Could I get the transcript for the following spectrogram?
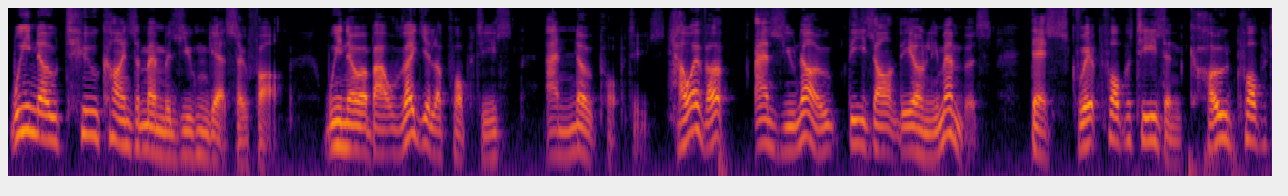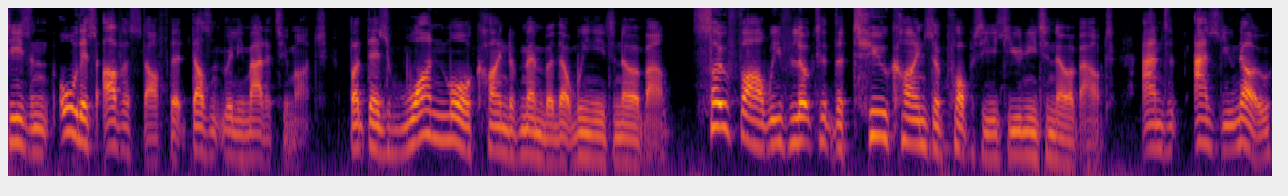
We know two kinds of members you can get so far. We know about regular properties and note properties. However, as you know, these aren't the only members. There's script properties and code properties and all this other stuff that doesn't really matter too much. But there's one more kind of member that we need to know about. So far, we've looked at the two kinds of properties you need to know about. And as you know,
